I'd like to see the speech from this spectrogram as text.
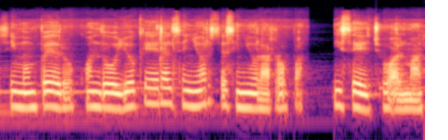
Simón Pedro, cuando oyó que era el Señor, se ciñó la ropa y se echó al mar.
